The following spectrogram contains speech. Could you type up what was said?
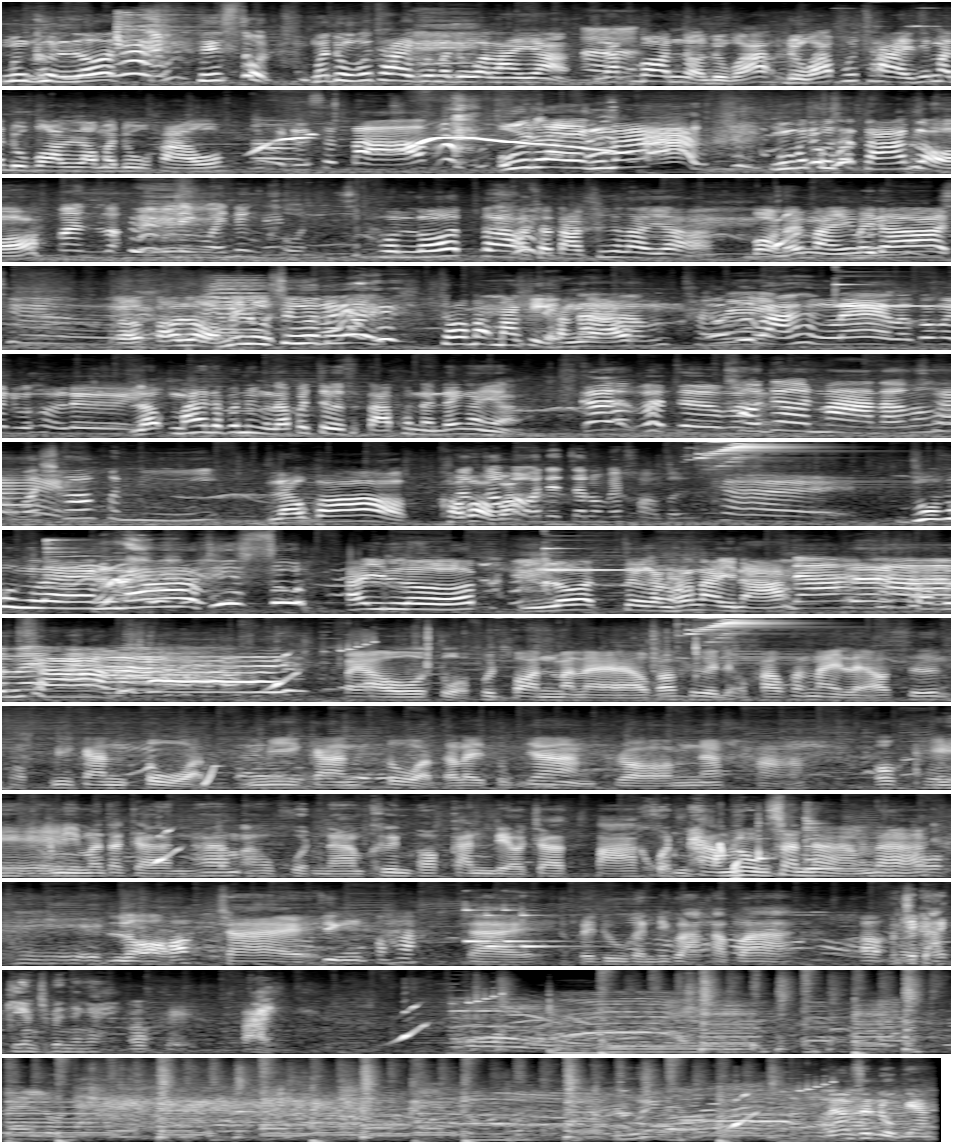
มึงคือเลิศที่สุด มาดูผู้ชายคือมาดูอะไรอะเออนักบอลเหรอหรือว่า หรือว่าผู้ชายที่มาดูบอลเรามาดูเขา หนูดูสตาฟอุ้ยแรงมาก มึงมาดูสตาฟเหรอ มันเล็งไว้หนึ่งคน คนเลิศอะสตาฟชื่ออะไรอะ บอกได้ไหมไม่ได้ ชื่อเออเอาเหรอไม่รู้ชื่อด้วยชอบมามากี่ครั้งแล้ว ตามก็คือมาครั้งแรกแล้วก็มาดูเขาเลย แล้วไม่แล้วประหนึ่งแล้วไปเจอสตาฟคนนั้นได้ไงอะ ก็มาเจอมา เขาเดินมาแล้วมาบอกว่าใช่ ชอบคนนี้แล้วก็เขาบอกแล้วว่าบอกว่าเดี๋ยวจะลงไปขอเบอร์ ใช่ พวกมึงแรงมากที่สุดไอเลิฟเลิศเจอกันข้างในนะ ได้ะขอบคุณค่ะบ๊ายบาย ไปเอาตั๋วฟุตบอลมาแล้ว ก็คือเดี๋ยวเข้าข้างในแล้ว ซึ่งมีการตรวจมีการตรวจอะไรทุกอย่างพร้อมนะคะ โอเคมีมาตรการห้ามเอาขวดน้ำขึ้นเพราะกันเดี๋ยวจะปาขวดน้ำลงสนามนะโอเคเหรอ ใช่ จริงปะใช่ ไปดูกันดีกว่าครับว่า โอเค บรรยากาศเกมจะเป็นยังไง โอเค ไป ได้ลุ้นเริ่มสนุกยัง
